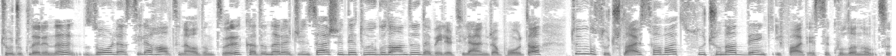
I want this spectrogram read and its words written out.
Çocuklarını zorla silah altına alındığı, kadınlara cinsel şiddet uygulandığı da belirtilen raporda tüm bu suçlar savaş suçuna denk ifadesi kullanıldı.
